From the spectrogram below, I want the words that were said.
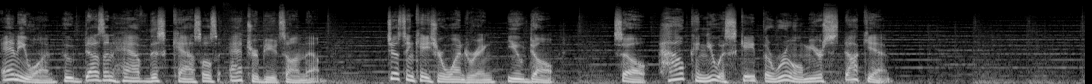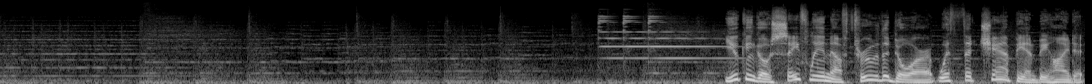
anyone who doesn't have this castle's attributes on them. Just in case you're wondering, you don't. So, how can you escape the room you're stuck in? You can go safely enough through the door with the champion behind it.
